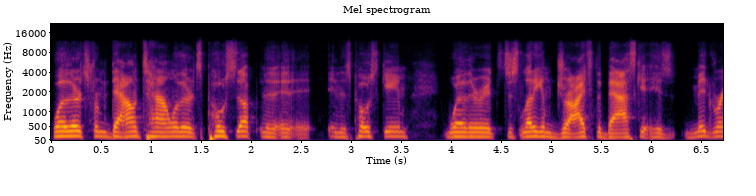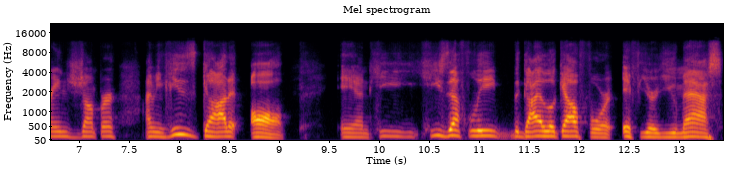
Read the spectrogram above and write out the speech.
Whether it's from downtown, whether it's posted up in, in, in his post game, whether it's just letting him drive to the basket, his mid range jumper. I mean, he's got it all, and he he's definitely the guy to look out for if you're UMass.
